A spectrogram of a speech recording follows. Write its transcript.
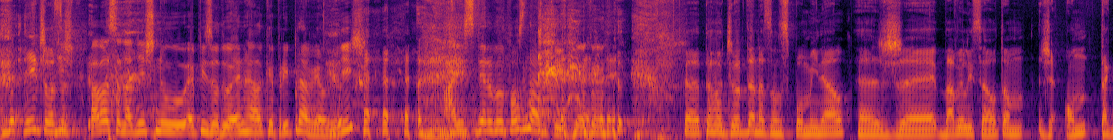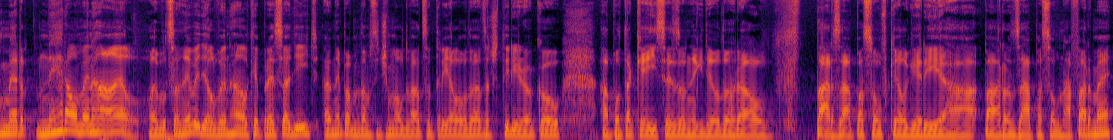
Nič, Vidíš, Pavel sa na dnešnú epizódu nhl pripravil, vidíš? Ani si nerobil poznámky. toho Jordana som spomínal, e, že bavili sa o tom, že on takmer nehral v NHL, lebo sa nevedel v nhl presadiť a nepamätám si, či mal 23 alebo 24 rokov a po takej sezóne, kde odohral pár zápasov v Calgary a pár zápasov na farme,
